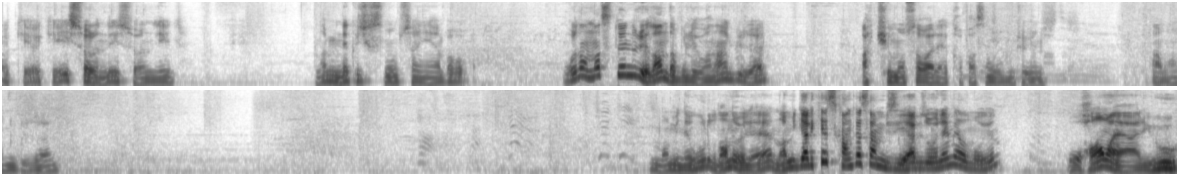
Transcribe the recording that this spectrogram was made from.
Okey okey. Hiç sorun değil hiç sorun değil. Lan ne gıcıksın oğlum sen ya. Baba. Oradan nasıl döndürüyor lan W bana? Güzel. Kim olsa var ya kafasına vurdum çocuğun. Tamam güzel. Nami ne vurdu lan öyle? Nami gel kes kanka sen bizi ya. Biz oynamayalım oyun. Oha ama yani. Yuh.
